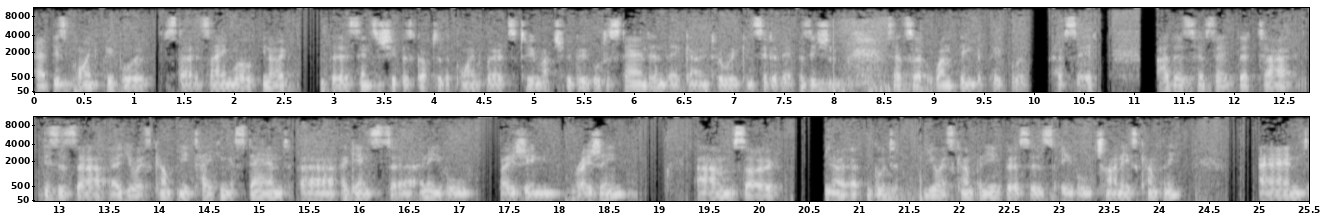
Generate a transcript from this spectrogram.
at this point, people have started saying, well, you know, the censorship has got to the point where it's too much for Google to stand and they're going to reconsider their position. So that's uh, one thing that people have, have said. Others have said that uh, this is uh, a US company taking a stand uh, against uh, an evil Beijing regime. Um, so, you know, a good US company versus evil Chinese company. And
